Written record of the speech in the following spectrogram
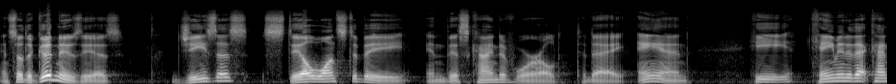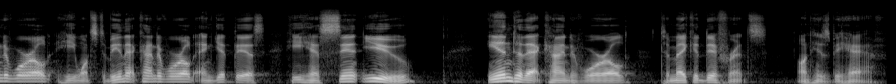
And so the good news is Jesus still wants to be in this kind of world today. And he came into that kind of world. He wants to be in that kind of world. And get this, he has sent you into that kind of world to make a difference on his behalf.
